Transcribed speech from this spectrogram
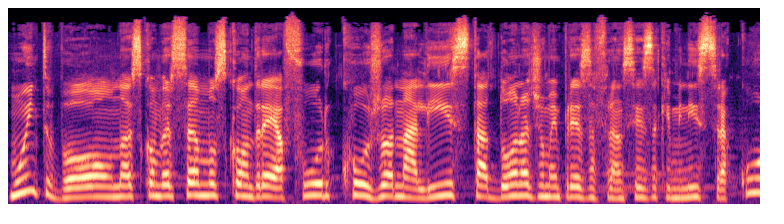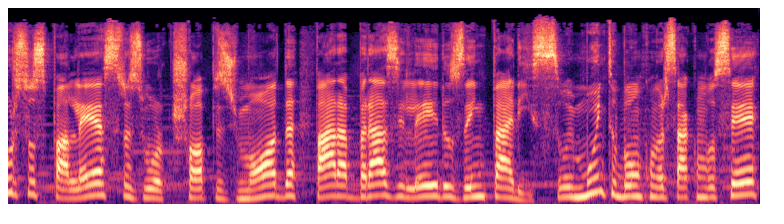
Muito bom. Nós conversamos com Andrea Furco, jornalista, dona de uma empresa francesa que ministra cursos, palestras e workshops de moda para brasileiros em Paris. Foi muito bom conversar com você.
